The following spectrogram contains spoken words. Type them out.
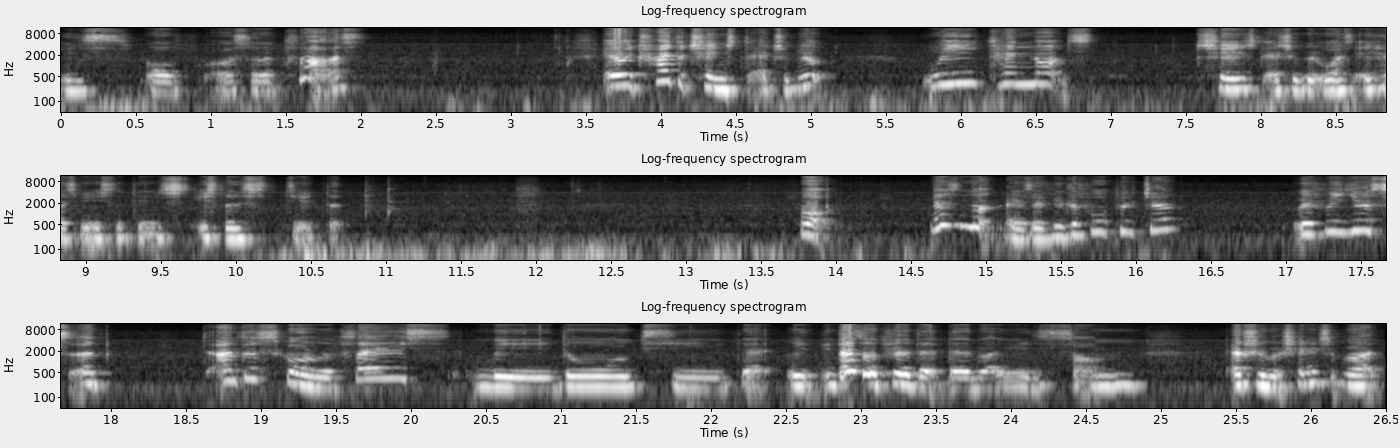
is of a certain class, and we try to change the attribute, we cannot change the attribute once it has been instantiated. Well, that's not exactly the full picture. If we use a underscore replace, we do see that it, it does appear that there is some attribute change, but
